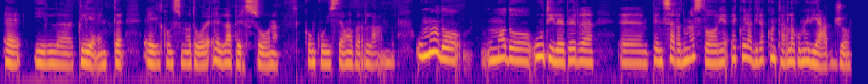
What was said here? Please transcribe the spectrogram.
è il cliente, è il consumatore, è la persona con cui stiamo parlando. Un modo, un modo utile per eh, pensare ad una storia è quella di raccontarla come viaggio.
